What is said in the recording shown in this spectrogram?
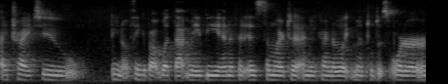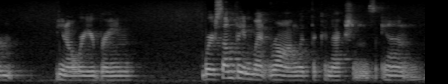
I try to you know think about what that may be and if it is similar to any kind of like mental disorder you know where your brain where something went wrong with the connections and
